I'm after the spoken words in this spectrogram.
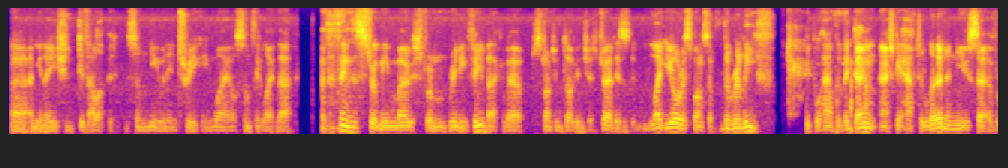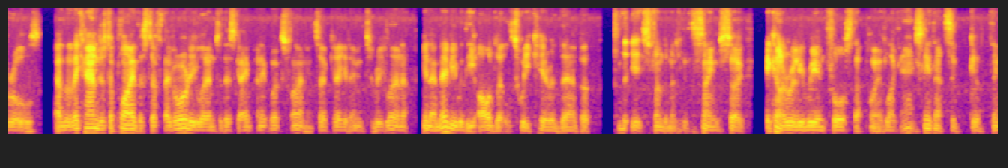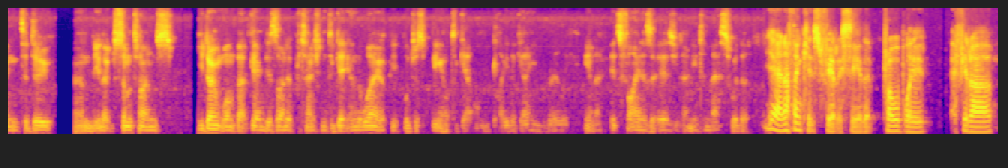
uh, and you know you should develop it in some new and intriguing way or something like that but the thing that struck me most from reading feedback about Strontium Dog and Judge Dredd is like your response of the relief people have that they don't actually have to learn a new set of rules and that they can just apply the stuff they've already learned to this game and it works fine. It's okay. You don't need to relearn it. You know, maybe with the odd little tweak here and there, but it's fundamentally the same. So it kind of really reinforced that point of like, actually, that's a good thing to do. And, you know, sometimes you don't want that game designer pretension to get in the way of people just being able to get on and play the game, really. You know, it's fine as it is. You don't need to mess with it. Yeah, and I think it's fair to say that probably if you're a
